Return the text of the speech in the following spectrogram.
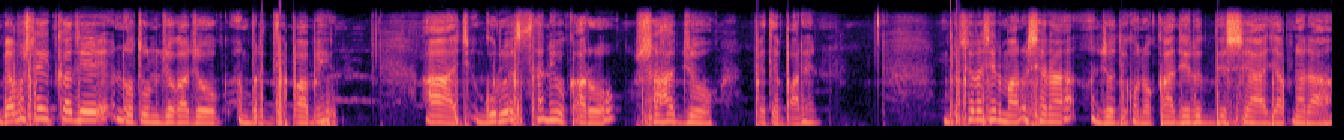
ব্যবসায়িক কাজে নতুন যোগাযোগ বৃদ্ধি পাবে। আজ গুরুস্থানীয় কারও সাহায্য পেতে পারেন। বৃষরাশির মানুষেরা যদি কোনো কাজের উদ্দেশ্যে আজ আপনারা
